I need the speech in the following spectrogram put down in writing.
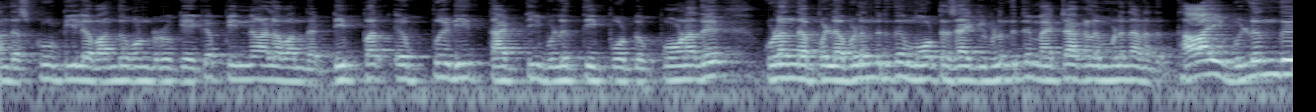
அந்த ஸ்கூட்டியில் வந்து கொண்டிருக்க பின்னால் வந்த டிப்பர் எப்படி தட்டி விழுத்தி போட்டு போனது? குழந்தை பிள்ளை விழுந்துருது மோட்டார் சைக்கிள் விழுந்துட்டு மெட்டாக்களும் விழுந்து அந்த தாய் விழுந்து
